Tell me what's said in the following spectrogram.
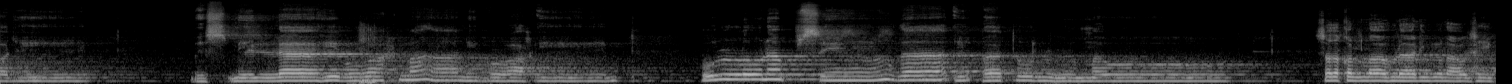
الرجيم بسم الله الرحمن الرحيم كل نفس ذائقة الموت صدق الله العلي العظيم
